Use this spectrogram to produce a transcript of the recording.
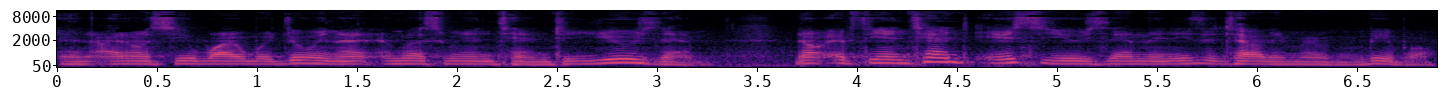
And I don't see why we're doing that unless we intend to use them. Now, if the intent is to use them, they need to tell the American people.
